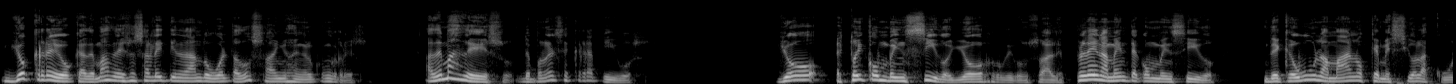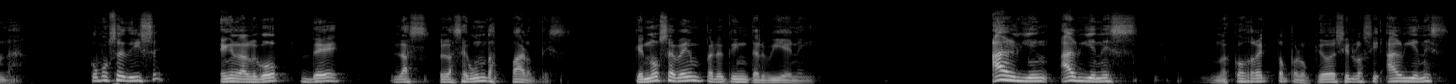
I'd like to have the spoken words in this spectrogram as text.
yo creo que además de eso, esa ley tiene dando vuelta dos años en el Congreso. Además de eso, de ponerse creativos, yo estoy convencido, yo, Rudy González, plenamente convencido de que hubo una mano que meció la cuna. ¿Cómo se dice? En el argot de las, las segundas partes, que no se ven pero que intervienen. Alguien, alguien es, no es correcto, pero quiero decirlo así, alguien es,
